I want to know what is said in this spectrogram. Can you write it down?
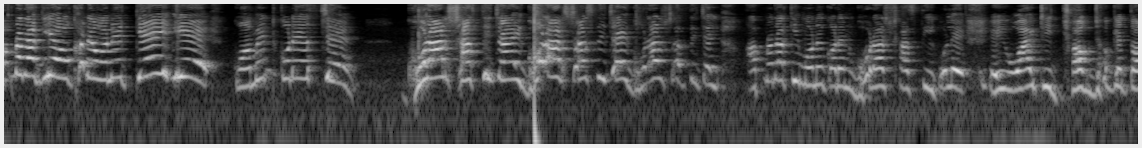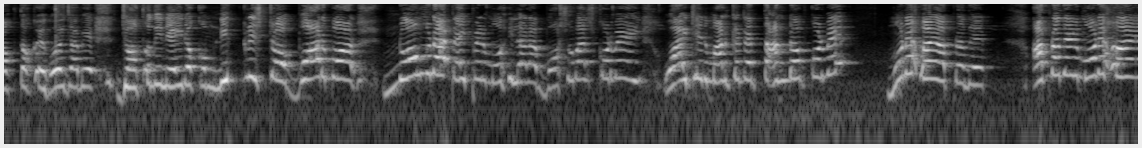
আপনারা গিয়ে ওখানে অনেকেই গিয়ে কমেন্ট করে এসছেন, ঘোড়ার শাস্তি চাই, ঘোড়ার শাস্তি চাই, ঘোড়ার শাস্তি চাই। আপনারা কি মনে করেন ঘোড়ার শাস্তি হলে এই ওয়াইটি ঝকঝকে তকতকে হয়ে যাবে? যতদিন এই রকম নিকৃষ্ট, বর্বর, নোংরা টাইপের মহিলারা বসবাস করবে, এই ওয়াইটির মার্কেটে তাণ্ডব করবে? মনে হয় আপনাদের? আপনাদের মনে হয়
